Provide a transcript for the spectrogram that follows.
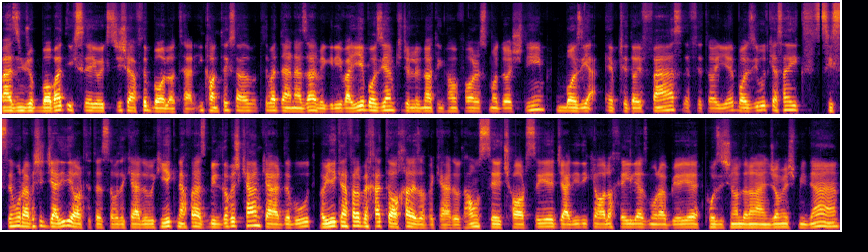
و از اینجا بابت xA و xG رفته بالاتر. این context البته باید در نظر بگیری و یه بازی هم که جلوی ناتینگهام فارست ما داشتیم بازی ابتدای فصل افتتاحیه بازی بود که اصلا یک سیستم و روش جدیدی آرتتا استفاده کرده بود که یک نفر از build-up ش کم کرده بود و یک نفر به خط آخر اضافه کرده بود. همون 3 4 3 جدیدی که حالا خیلی از مربیای positional دارن انجامش میدن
